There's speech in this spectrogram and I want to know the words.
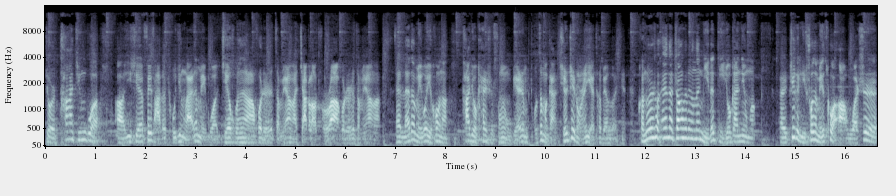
就是他经过啊一些非法的途径来了美国结婚啊，或者是怎么样啊，嫁个老头啊，或者是怎么样啊，哎，来到美国以后呢，他就开始怂恿别人不这么干。其实这种人也特别恶心。很多人说，哎，那张司令，那你的底就干净吗？呃，这个你说的没错啊，我是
